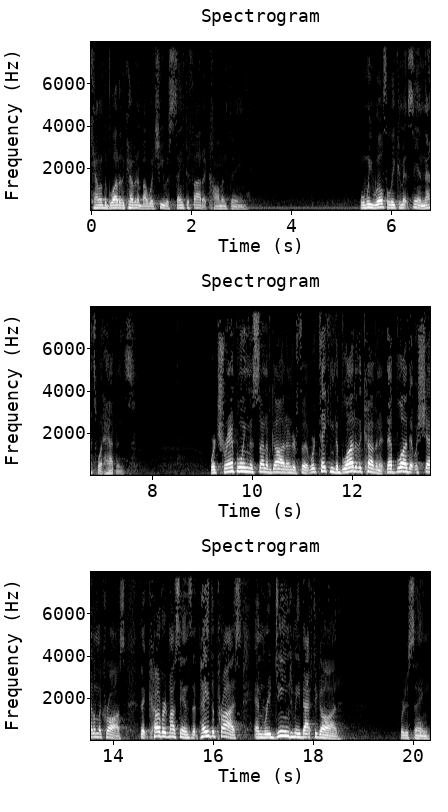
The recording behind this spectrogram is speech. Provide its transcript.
Counted the blood of the covenant by which he was sanctified a common thing. When we willfully commit sin, that's what happens. We're trampling the Son of God underfoot. We're taking the blood of the covenant, that blood that was shed on the cross, that covered my sins, that paid the price and redeemed me back to God. We're just saying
